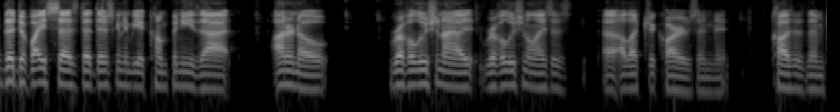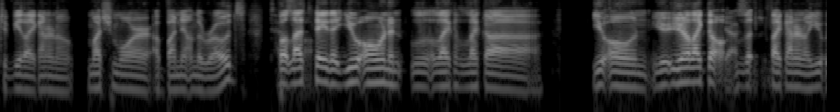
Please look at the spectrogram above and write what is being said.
the device says that there's going to be a company that I don't know, revolutionize revolutionizes uh, electric cars and it causes them to be like I don't know much more abundant on the roads. But let's say that you own an like like a you own you're, you're like the engine. like I don't know you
